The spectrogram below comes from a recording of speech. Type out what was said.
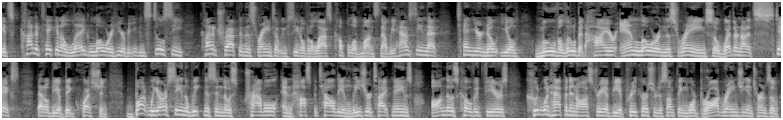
It's kind of taken a leg lower here, but you can still see kind of trapped in this range that we've seen over the last couple of months. Now, we have seen that 10 year note yield move a little bit higher and lower in this range. So whether or not it sticks, that'll be a big question. But we are seeing the weakness in those travel and hospitality and leisure type names on those COVID fears. Could what happened in Austria be a precursor to something more broad ranging in terms of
